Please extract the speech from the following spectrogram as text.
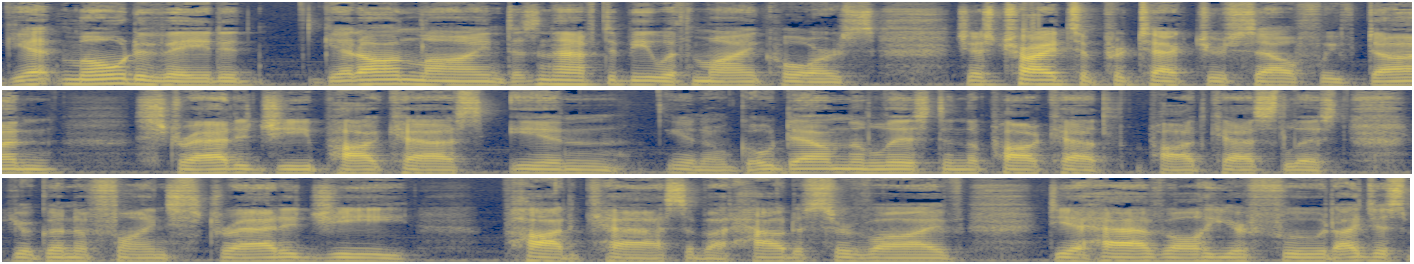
get motivated get online doesn't have to be with my course just try to protect yourself we've done strategy podcasts in you know go down the list in the podcast podcast list you're going to find strategy podcasts about how to survive. Do you have all your food? I just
